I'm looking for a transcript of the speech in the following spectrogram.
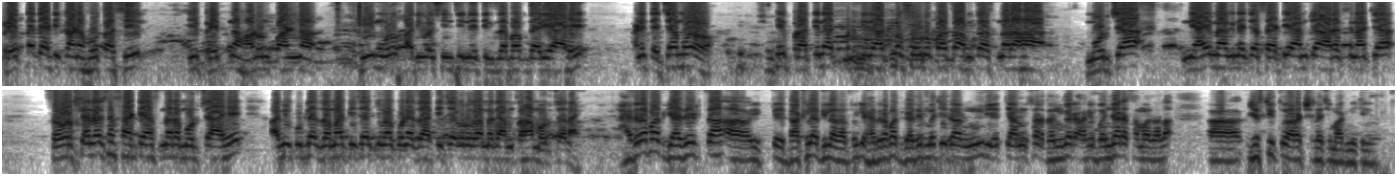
प्रयत्न त्या ठिकाणी होत असेल. हे प्रयत्न हाणून पाडणं ही मूळ आदिवासींची नैतिक जबाबदारी आहे. आणि त्याच्यामुळं हे प्रातिना प्रतिनात्मक स्वरूपाचा आमचा असणारा हा मोर्चा न्याय मागण्याच्यासाठी आमच्या आरक्षणाच्या संरक्षणासाठी असणारा मोर्चा आहे. आम्ही कुठल्या जमातीच्या किंवा कुठल्या जातीच्या विरोधामध्ये आमचा हा मोर्चा नाही. हैदराबाद गॅझेटचा एक ते दाखला दिला जातो की हैदराबाद गॅझेटमध्ये ज्या नोंदी आहेत त्यानुसार धनगर आणि बंजारा समाजाला एस आरक्षणाची मागणी केली जाते.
